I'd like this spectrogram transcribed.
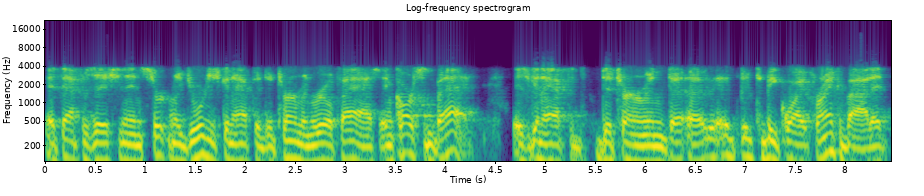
at that position, and certainly Georgia's going to have to determine real fast. And Carson Beck is going to have to determine, uh, to be quite frank about it,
